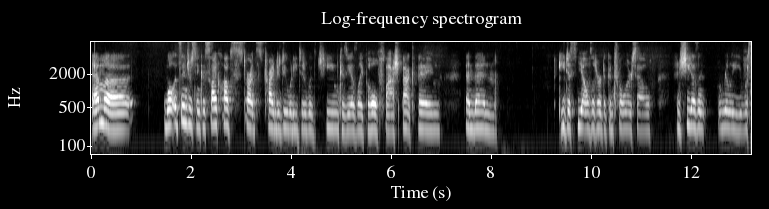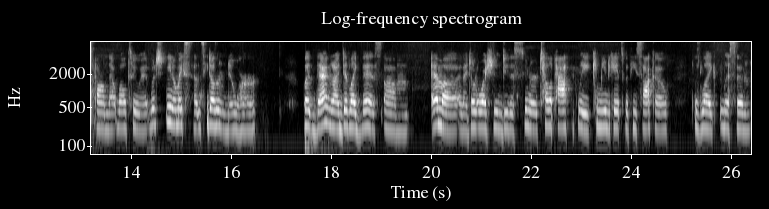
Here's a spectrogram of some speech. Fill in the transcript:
Emma. Well, it's interesting because Cyclops starts trying to do what he did with Jean because he has like the whole flashback thing, and then he just yells at her to control herself, and she doesn't really respond that well to it, which you know makes sense. He doesn't know her. But then I did like this. Um, Emma, and I don't know why she didn't do this sooner, telepathically communicates with Hisako. Is like, listen,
